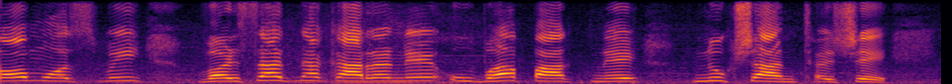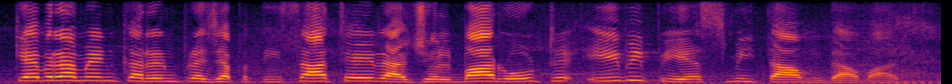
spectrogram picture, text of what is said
કમોસમી વરસાદના કારણે ઊભા પાકને નુકસાન થશે. કેમેરામેન કરણ પ્રજાપતિ સાથે રાજલ બારોટ એબીપીએસ સ્મિતા અમદાવાદ.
